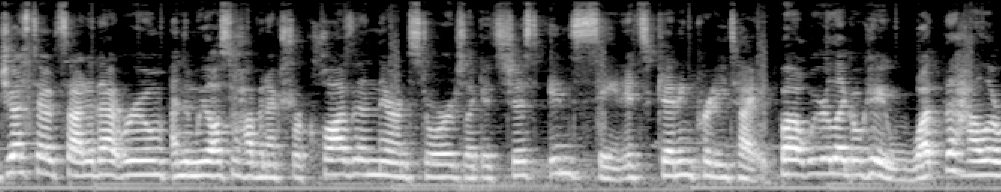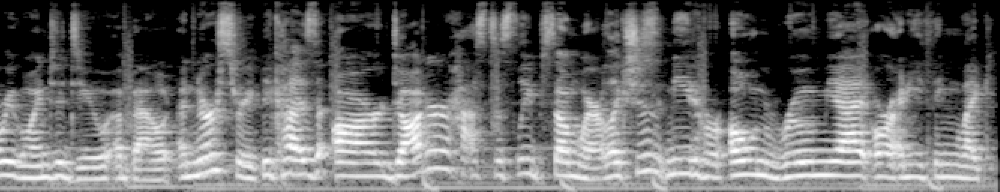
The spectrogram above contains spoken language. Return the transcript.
just outside of that room. And then we also have an extra closet in there and storage. Like it's just insane. It's getting pretty tight. But we were like, okay, what the hell are we going to do about a nursery? Because our daughter has to sleep somewhere. Like she doesn't need her own room yet or anything like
